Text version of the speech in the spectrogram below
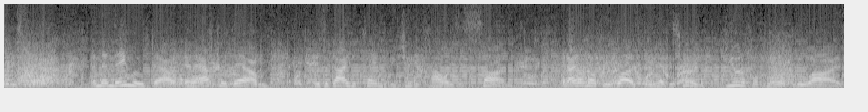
pretty sad. And then they moved out, and after them was a guy who claimed to be Judy Collins' son. And I don't know if he was, but he had this really beautiful pair of blue eyes.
